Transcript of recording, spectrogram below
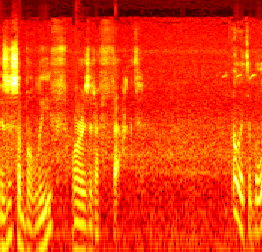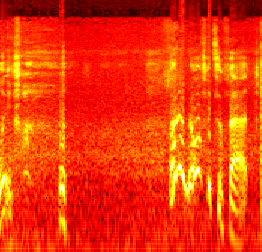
is this a belief or is it a fact? oh it's a belief i don't know if it's a fact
